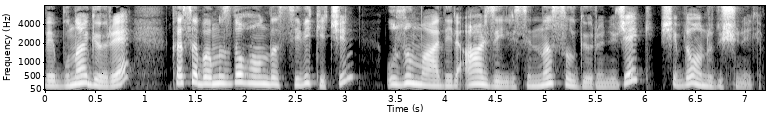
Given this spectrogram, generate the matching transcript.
Ve buna göre kasabamızda Honda Civic için uzun vadeli arz eğrisi nasıl görünecek? Şimdi onu düşünelim.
